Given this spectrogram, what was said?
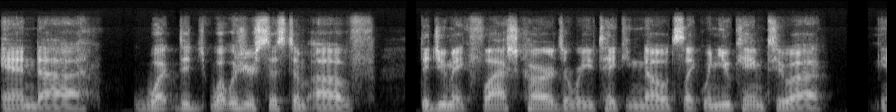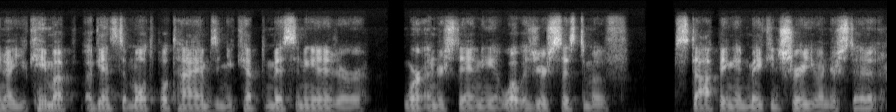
And uh, what did what was your system of did you make flashcards or were you taking notes? Like when you came to a you know you came up against it multiple times and you kept missing it or weren't understanding it what was your system of stopping and making sure you understood it?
